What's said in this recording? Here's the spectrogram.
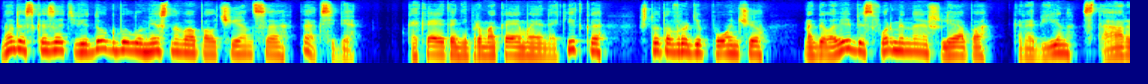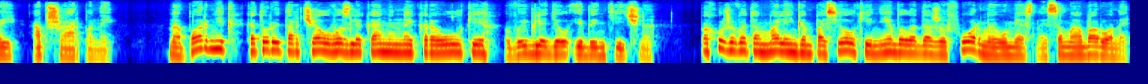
Надо сказать, видок был у местного ополченца так себе. Какая-то непромокаемая накидка – что-то вроде пончо, на голове бесформенная шляпа, карабин старый, обшарпанный. Напарник, который торчал возле каменной караулки, выглядел идентично. Похоже, в этом маленьком поселке не было даже формы у местной самообороны.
